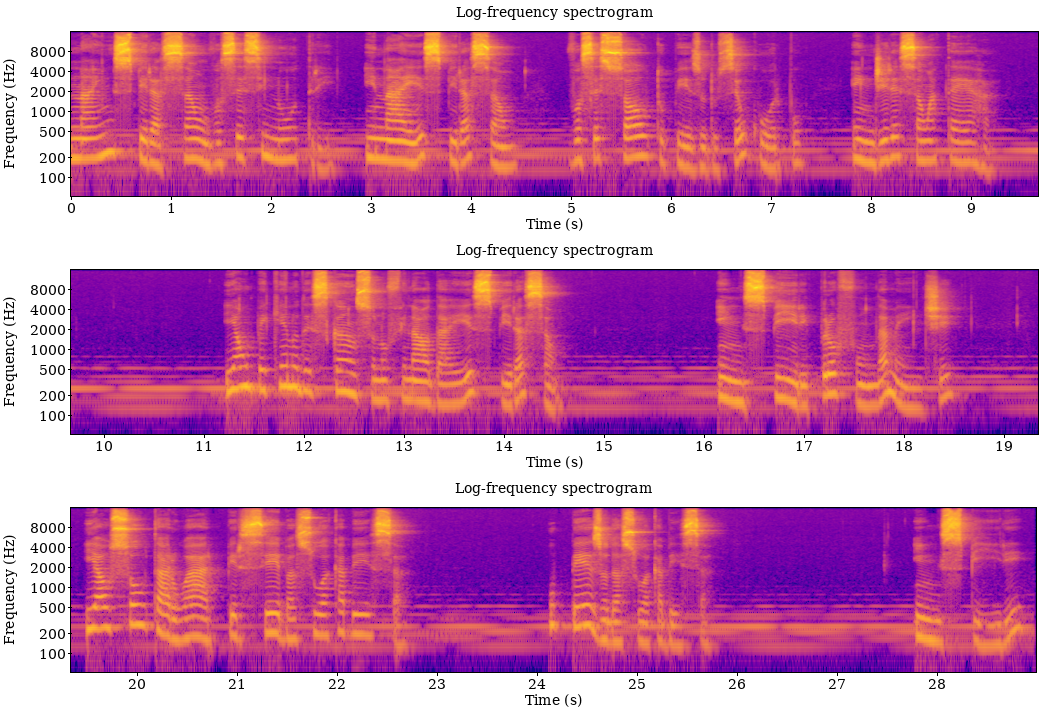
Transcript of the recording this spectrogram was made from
Na inspiração você se nutre e na expiração você solta o peso do seu corpo em direção à terra. E há um pequeno descanso no final da expiração Inspire profundamente e, ao soltar o ar, perceba a sua cabeça, o peso da sua cabeça. Inspire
